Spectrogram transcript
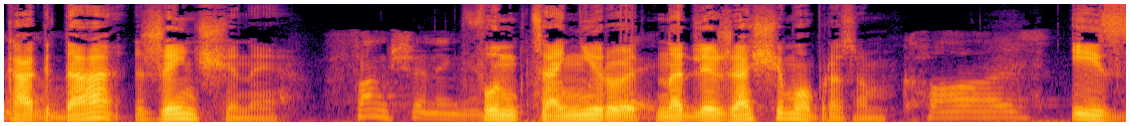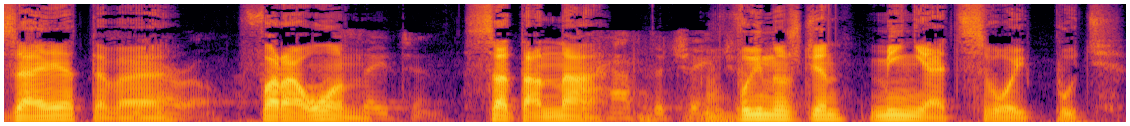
когда женщины функционируют надлежащим образом, из-за этого фараон, сатана, вынужден менять свой путь.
